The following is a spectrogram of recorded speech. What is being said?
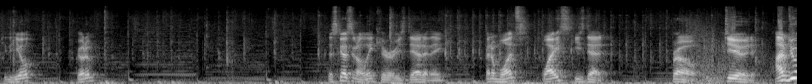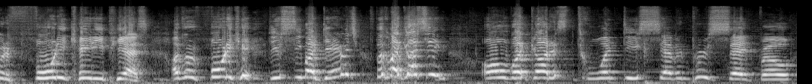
See the heal? Got him. This guy's gonna link here he's dead, I think. Hit him once, twice, he's dead. Bro, dude, I'm doing 40k DPS. I'm doing 40k. Do you see my damage? Look at my gushing. Oh my god, it's 27%, bro.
